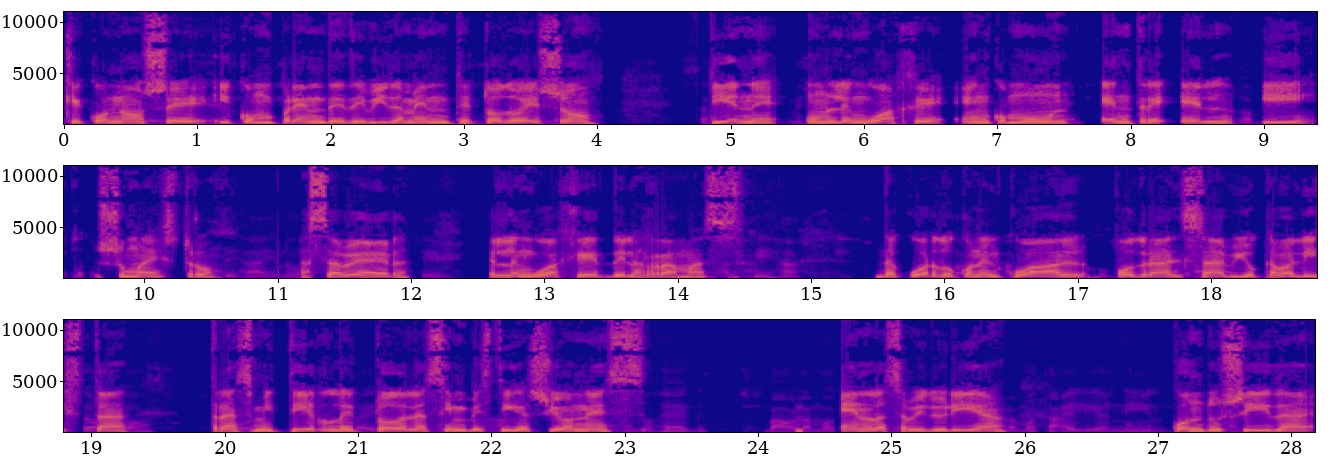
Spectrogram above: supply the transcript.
que conoce y comprende debidamente todo eso, tiene un lenguaje en común entre él y su maestro, a saber, el lenguaje de las ramas, de acuerdo con el cual podrá el sabio cabalista transmitirle todas las investigaciones en la sabiduría conducida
